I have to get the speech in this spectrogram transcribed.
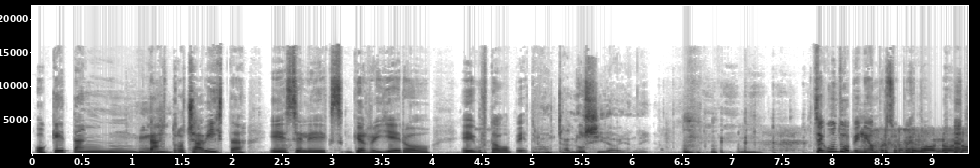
¿O qué tan Mm. castrochavista es el ex guerrillero eh, Gustavo Petro? Está lúcida hoy, Andrea. Según tu opinión, por supuesto. No, no, no.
